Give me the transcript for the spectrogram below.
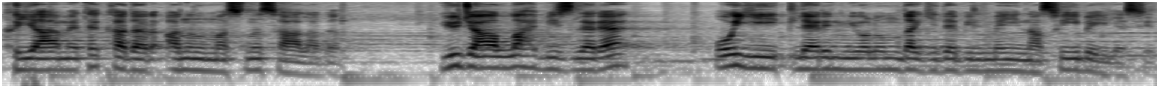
kıyamete kadar anılmasını sağladı. Yüce Allah bizlere o yiğitlerin yolunda gidebilmeyi nasip eylesin.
